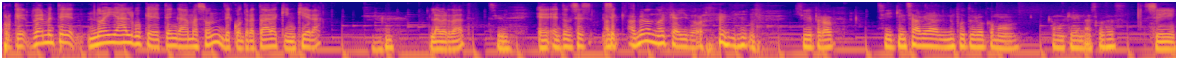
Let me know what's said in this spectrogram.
porque realmente no hay algo que detenga a Amazon de contratar a quien quiera. La verdad. Sí. E, entonces, al, menos no he caído. sí, pero sí, quién sabe en un futuro cómo, cómo queden las cosas. Sí,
